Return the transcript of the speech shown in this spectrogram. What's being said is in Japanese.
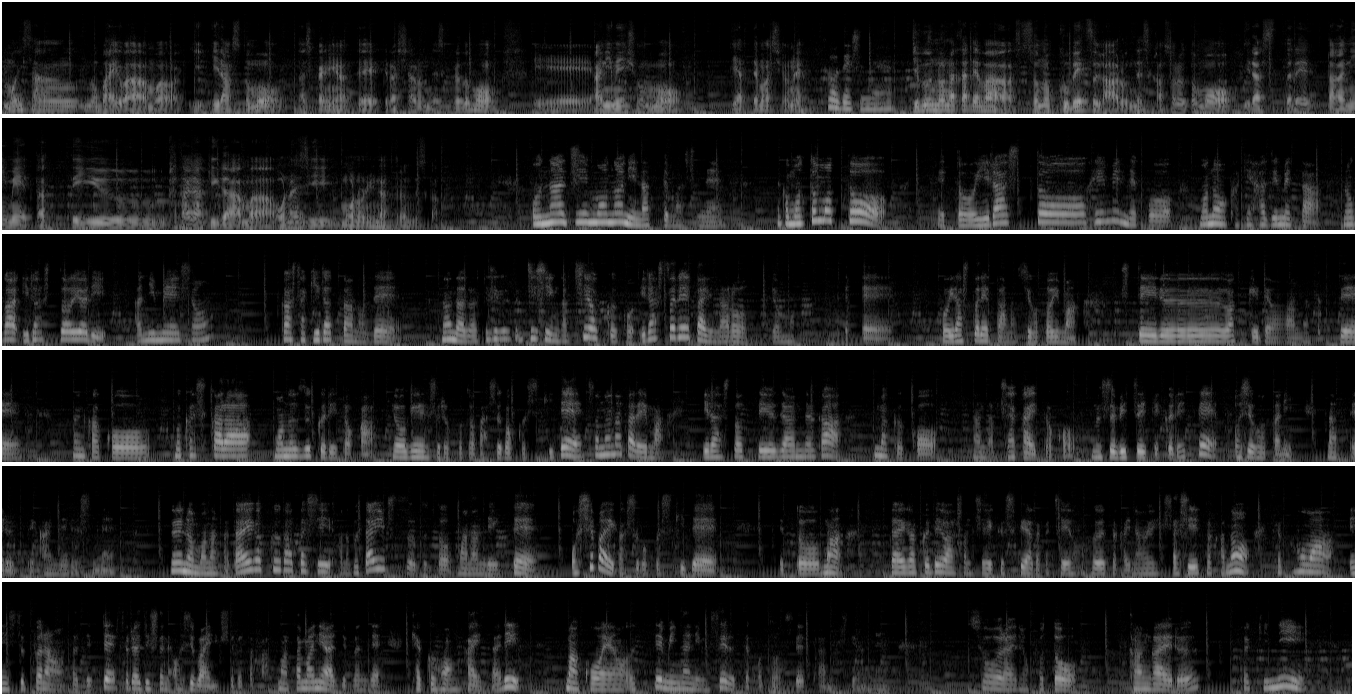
森さんの場合は、まあ、イイラストも確かにやっていらっしゃるんですけれども、えーアニメーションもやってますよね。そうですね。自分の中ではその区別があるんですか？それともイラストレーター、アニメーターっていう肩書きがまあ同じものになってるんですか？同じものになってますね。なんかもともと、えっと、イラスト平面でこう、ものを描き始めたのがイラストよりアニメーションが先だったので、なんだろう、私自身が強くこうイラストレーターになろうって思ってて、こうイラストレーターの仕事を今しているわけではなくて、なんかこう昔からものづくりとか表現することがすごく好きでその中で今イラストっていうジャンルがうまくこうなんだろう社会とこう結びついてくれてお仕事になってるって感じですね。というのもなんか大学が私あの舞台演出をずっと学んでいてお芝居がすごく好きで、えっとまあ、大学ではそのシェイクスピアとかチェーホフとか井上久志とかの脚本は演出プランを立ててそれを実際にお芝居にするとか、まあ、たまには自分で脚本書いたり、まあ、公演を売ってみんなに見せるってことをしてたんですよね。将来のことを考える時に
